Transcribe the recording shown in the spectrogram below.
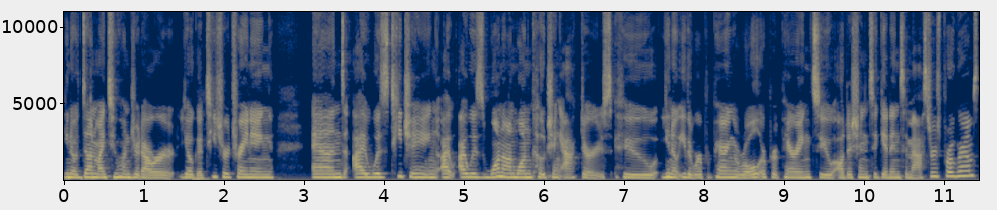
you know, done my 200 hour yoga teacher training and i was teaching I, I, was one-on-one coaching actors who you know either were preparing a role or preparing to audition to get into master's programs.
